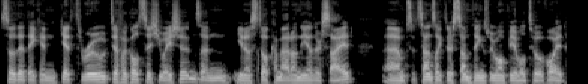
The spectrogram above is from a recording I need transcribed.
so that they can get through difficult situations and you know still come out on the other side. Um, so it sounds like there's some things we won't be able to avoid.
